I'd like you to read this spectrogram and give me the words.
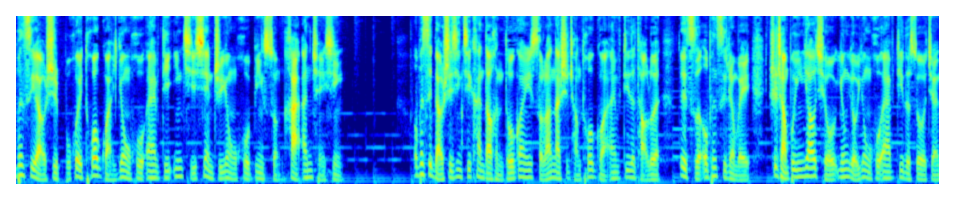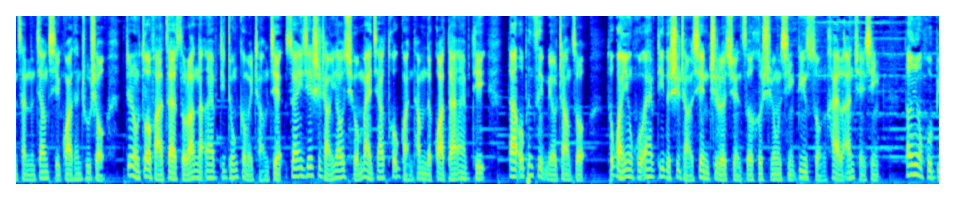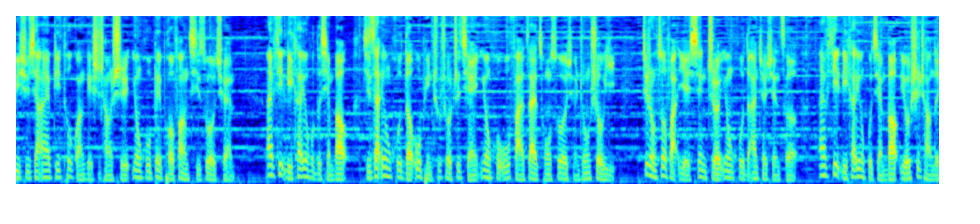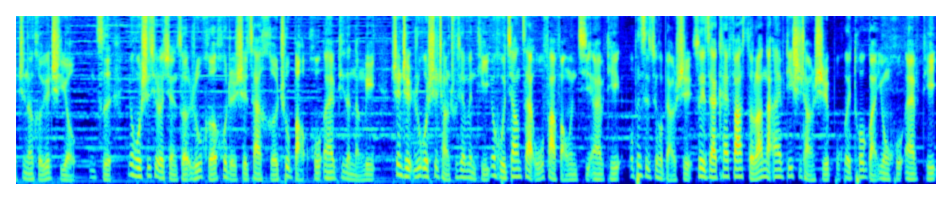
OpenSea 表示不会托管用户 NFT，因其限制用户并损害安全性。OpenSea 表示，近期看到很多关于 Solana 市场托管 NFT 的讨论。对此，OpenSea 认为，市场不应要求拥有用户 NFT 的所有权才能将其挂单出售。这种做法在 Solana NFT 中更为常见。虽然一些市场要求卖家托管他们的挂单 NFT，但 OpenSea 没有这样做。托管用户 NFT 的市场限制了选择和实用性，并损害了安全性。当用户必须将 NFT 托管给市场时，用户被迫放弃所有权。NFT 离开用户的钱包，即在用户的物品出售之前，用户无法再从所有权中受益。这种做法也限制了用户的安全选择。NFT 离开用户钱包，由市场的智能合约持有，因此用户失去了选择如何或者是在何处保护 NFT 的能力。甚至如果市场出现问题，用户将在无法访问其 NFT。OpenSea 最后表示，所以在开发 Solana NFT 市场时，不会托管用户 NFT。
